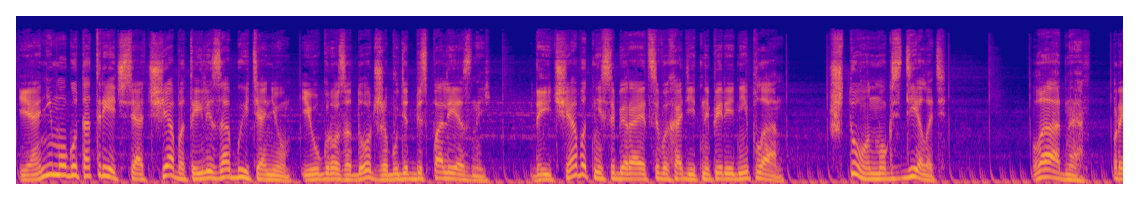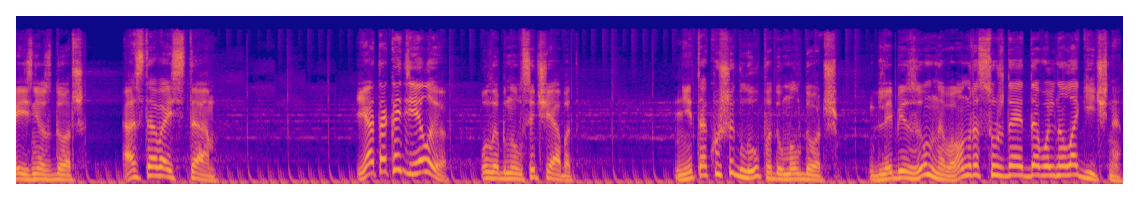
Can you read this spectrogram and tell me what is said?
И они могут отречься от Чабота или забыть о нем, и угроза Доджа будет бесполезной. Да и Чабот не собирается выходить на передний план. Что он мог сделать? «Ладно», – произнес Додж. «Оставайся там». «Я так и делаю», – улыбнулся Чабот. «Не так уж и глупо», – думал Додж. «Для безумного он рассуждает довольно логично.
